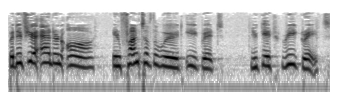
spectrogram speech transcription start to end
But if you add an R in front of the word egret, you get regret.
